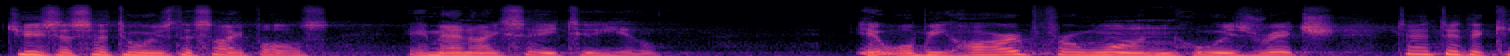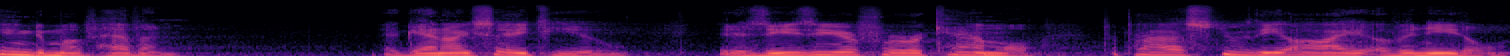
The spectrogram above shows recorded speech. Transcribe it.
Jesus said to his disciples, Amen, I say to you it will be hard for one who is rich to enter the kingdom of heaven. Again, I say to you, it is easier for a camel to pass through the eye of a needle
